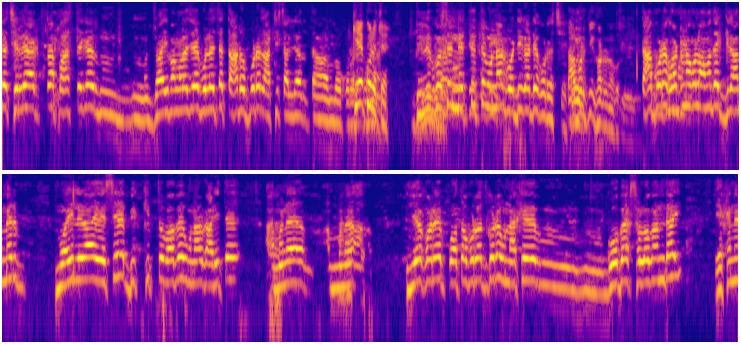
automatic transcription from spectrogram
যে ছেলে একটা পাশ থেকে জয় বাংলা যায় বলেছে তার উপরে লাঠি চালিয়ে দিতে আরম্ভ করেছে। কে করেছে? দিলীপ ঘোষের নেতৃত্বে ওনার বডিগার্ডে করেছে। তারপর কি ঘটনা ঘটল? তারপরে ঘটনাগুলো আমাদের গ্রামের মহিলারা এসে বিক্ষিপ্তভাবে ওনার গাড়িতে মানে মানে ইয়ে করে পথ অবরোধ করে ওনাকে গো ব্যাক স্লোগান দেয়। এখানে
